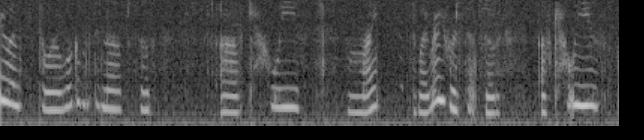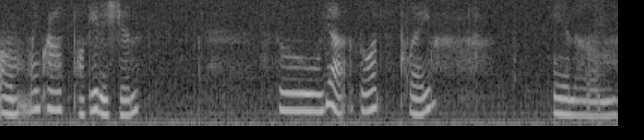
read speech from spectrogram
everyone, hello, welcome to another episode of Kelly's my to my very first episode of Kelly's um, Minecraft Pocket Edition. So yeah, so let's play and um,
